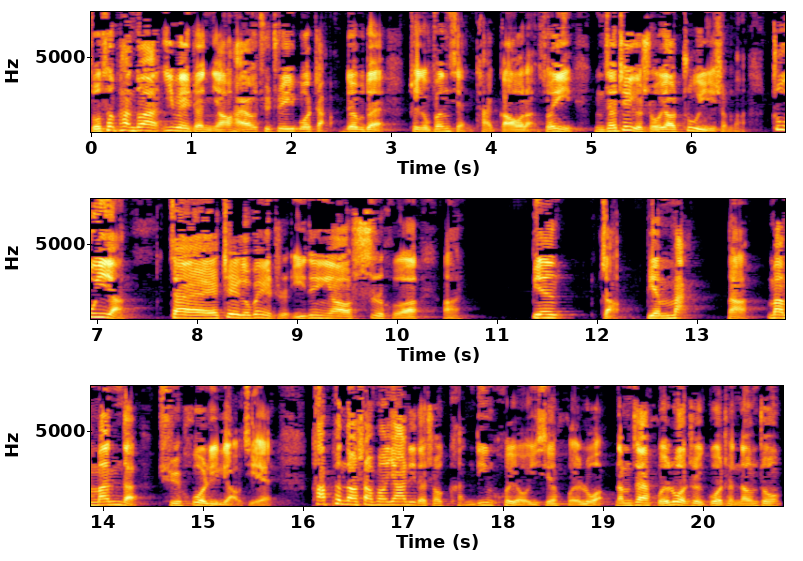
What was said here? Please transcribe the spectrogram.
左侧判断意味着你要还要去追一波涨，对不对？这个风险太高了，所以你在这个时候要注意什么？注意啊，在这个位置一定要适合啊边涨边卖。那慢慢的去获利了结，它碰到上方压力的时候，肯定会有一些回落。那么在回落这个过程当中，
